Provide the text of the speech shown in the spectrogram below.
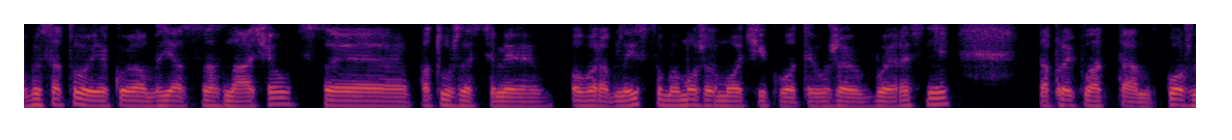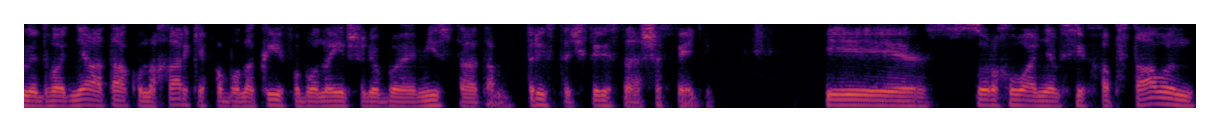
висотою, яку я зазначив, з потужностями по виробництву, ми можемо очікувати вже в вересні. Наприклад, там кожні два дня атаку на Харків або на Київ, або на інше любе місто, там 300-400 шахедів. І з урахуванням всіх обставин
